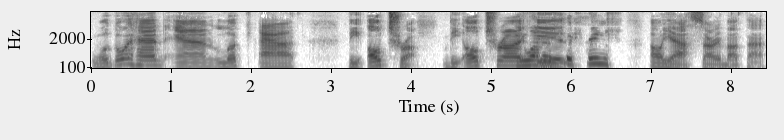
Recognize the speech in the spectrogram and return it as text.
we'll go ahead and look at the Ultra. The Ultra You want to is switch screens? Oh yeah, sorry about that.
